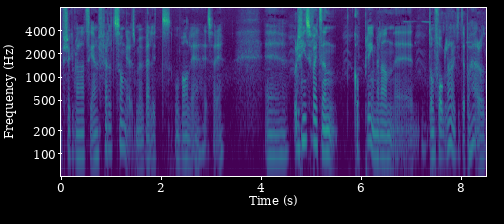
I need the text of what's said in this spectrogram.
försöker bland annat se en fältsångare som är väldigt ovanlig här i Sverige. Och det finns ju faktiskt en koppling mellan de fåglarna vi tittar på här och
